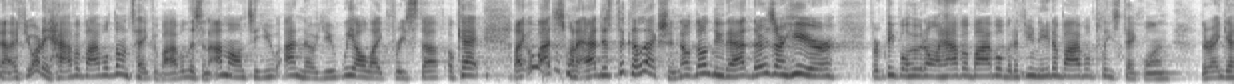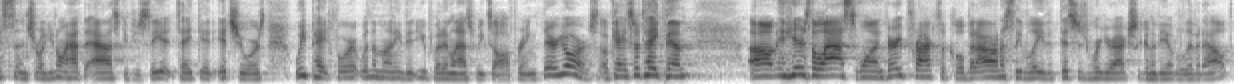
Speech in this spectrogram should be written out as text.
Now, if you already have a Bible, don't take a Bible. Listen, I'm on to you. I know you. We all like free stuff, okay? Like, oh, I just want to add this to collection. No, don't do that. Those are here for people who don't have a Bible, but if you need a Bible, please take one. They're at Guest Central. You don't have to ask. If you see it, take it. It's yours. We paid for it with the money that you put in last week's offering. They're yours, okay? So take them. Um, and here's the last one, very practical, but I honestly believe that this is where you're actually going to be able to live it out,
